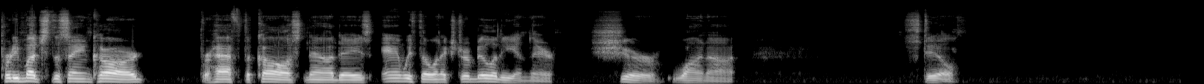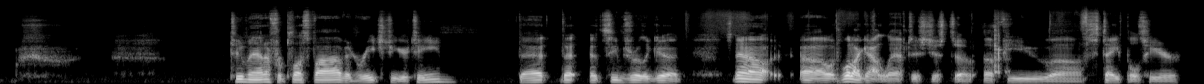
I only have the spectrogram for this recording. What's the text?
pretty much the same card for half the cost nowadays, and we throw an extra ability in there. Sure, why not? Still. Two mana for plus five and reach to your team that that that seems really good. So now, uh, what I got left is just a, a few uh, staples here.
